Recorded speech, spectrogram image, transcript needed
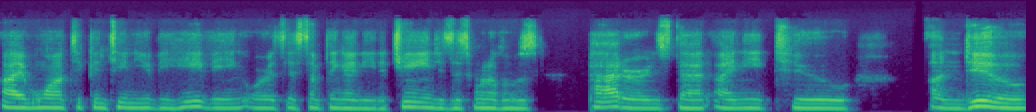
I want to continue behaving, or is this something I need to change? Is this one of those patterns that I need to undo?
